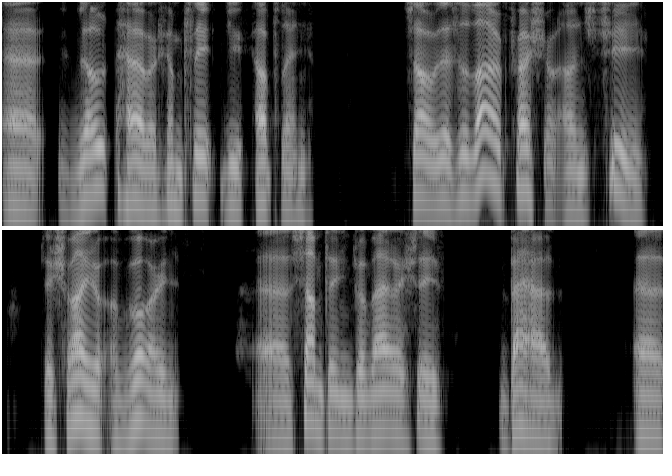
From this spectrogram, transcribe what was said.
Uh, don't have a complete decoupling. So there's a lot of pressure on Xi to try to avoid uh, something dramatically bad. Uh,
